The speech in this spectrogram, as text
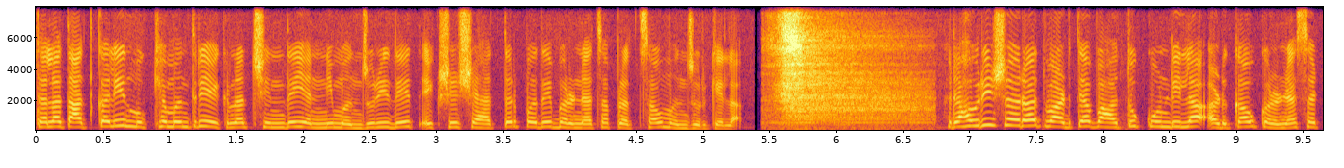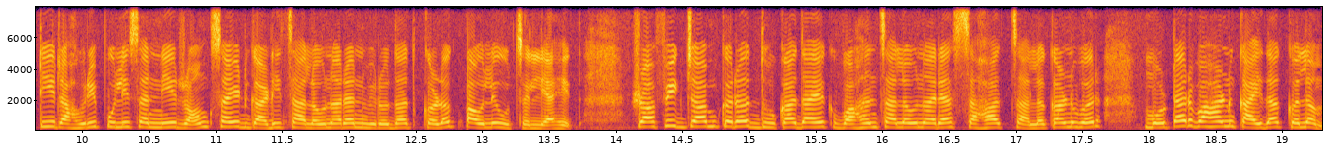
त्याला तात्कालीन मुख्यमंत्री एकनाथ शिंदे यांनी मंजुरी देत एकशे शहात्तर पदे भरण्याचा प्रस्ताव मंजूर केला. राहुरी शहरात वाढत्या वाहतूक कोंडीला अडकाव करण्यासाठी राहुरी पोलिसांनी रॉंग साईड गाडी चालवणाऱ्यांविरोधात कडक पावले उचलली आहेत. ट्रॅफिक जाम करत धोकादायक वाहन चालवणाऱ्या सहा चालकांवर मोटार वाहन कायदा कलम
